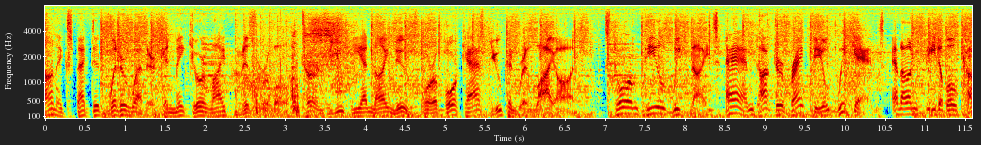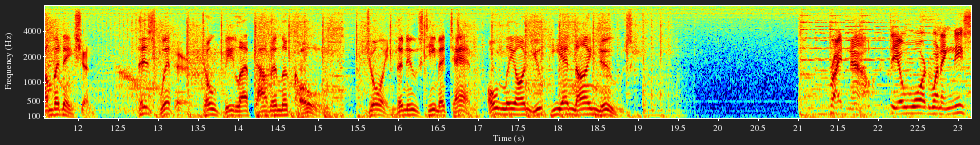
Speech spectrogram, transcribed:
Unexpected winter weather can make your life miserable. Turn to UPN 9 News for a forecast you can rely on. Storm Field weeknights and Dr. Frank Field weekends. An unbeatable combination. This winter, don't be left out in the cold. Join the news team at 10, only on UPN 9 News. Right now, the award-winning Nissan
